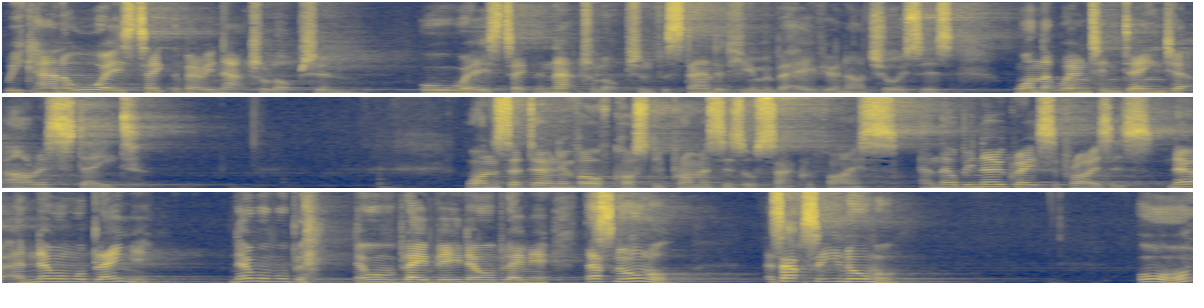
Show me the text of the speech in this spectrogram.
We can always take the very natural option, always take the natural option for standard human behavior in our choices, one that won't endanger our estate, ones that don't involve costly promises or sacrifice, and there'll be no great surprises. No, and no one will blame you. No one will, bl- no one will blame me, no one will blame you. That's normal. That's absolutely normal. Or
